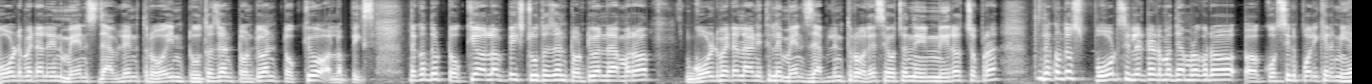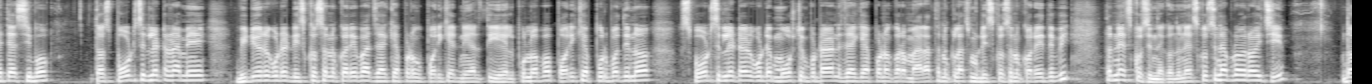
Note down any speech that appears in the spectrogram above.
gold medal in men's javelin throw in two thousand twenty one Tokyo Olympics ଦେଖନ୍ତୁ Tokyo Olympics two thousand twenty ୱାନ୍ରେ ଆମର ଗୋଲ୍ଡ ମେଡାଲ୍ ଆଣିଥିଲେ ମେନ୍ସ ଜାଭଲିନ୍ ଥ୍ରୋରେ ସେ ହେଉଛନ୍ତି ନିରଜ ଚୋପ୍ରା ତ ଦେଖନ୍ତୁ ସ୍ପୋର୍ଟସ୍ ରିଲେଟେଡ୍ ମଧ୍ୟ ଆମର କୋଶ୍ଚିନ୍ ପରୀକ୍ଷାରେ ନିହାତି ଆସିବ तो स्पोर्ट्स रिलेटेड आम भिडियो गोटे डिस्कसन करवा जहाँकि परीक्षा निहाती हेल्पफुल हम परीक्षा पूर्व दिन स्पोर्ट्स रिलेटेड गोटे मोस्ट इंपोर्टां जैक आप माराथन क्लास मुझे डिस्कसन करदेवी तो नेक्स्ट क्वेश्चन देखो नेक्स्ट क्वेश्चन आप रही the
